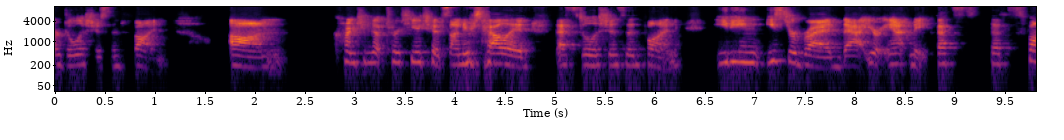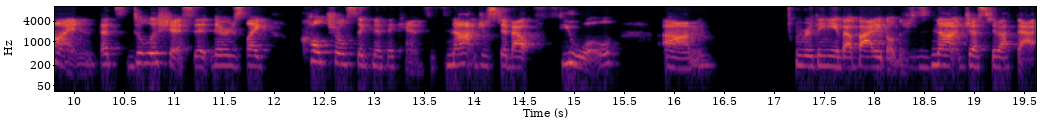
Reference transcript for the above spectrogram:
are delicious and fun. Um, crunching up tortilla chips on your salad that's delicious and fun eating easter bread that your aunt makes that's that's fun that's delicious it, there's like cultural significance it's not just about fuel um, we're thinking about bodybuilders it's not just about that.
